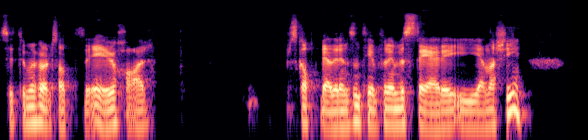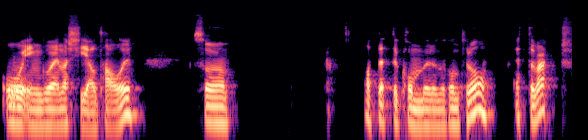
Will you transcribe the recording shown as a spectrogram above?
sitter jo med følelsen at EU har skapt bedre insentiv for å investere i energi og inngå energiavtaler. Så at dette kommer under kontroll etter hvert.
